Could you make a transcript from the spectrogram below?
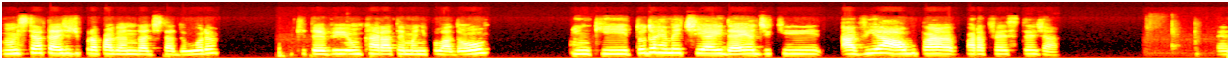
uma estratégia de propaganda da ditadura, que teve um caráter manipulador, em que tudo remetia à ideia de que havia algo para, para festejar. É,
